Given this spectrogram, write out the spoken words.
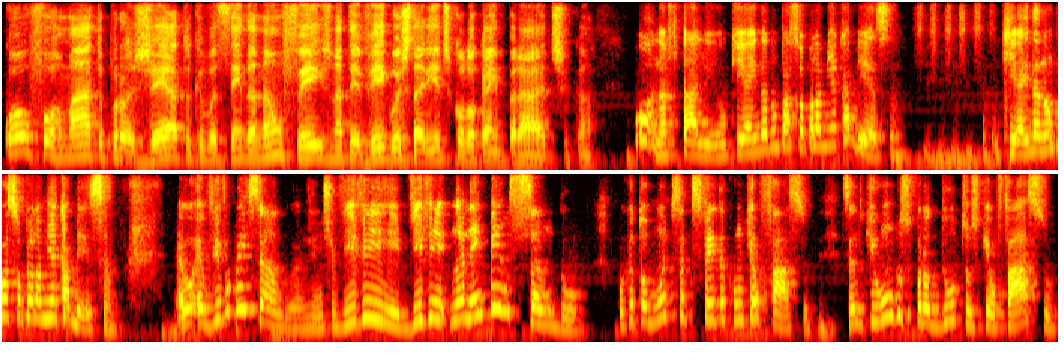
qual o formato, projeto que você ainda não fez na TV e gostaria de colocar em prática? Pô, Naftali, o que ainda não passou pela minha cabeça. O que ainda não passou pela minha cabeça. Eu, eu vivo pensando, a gente vive, vive, não é nem pensando, porque eu estou muito satisfeita com o que eu faço. Sendo que um dos produtos que eu faço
